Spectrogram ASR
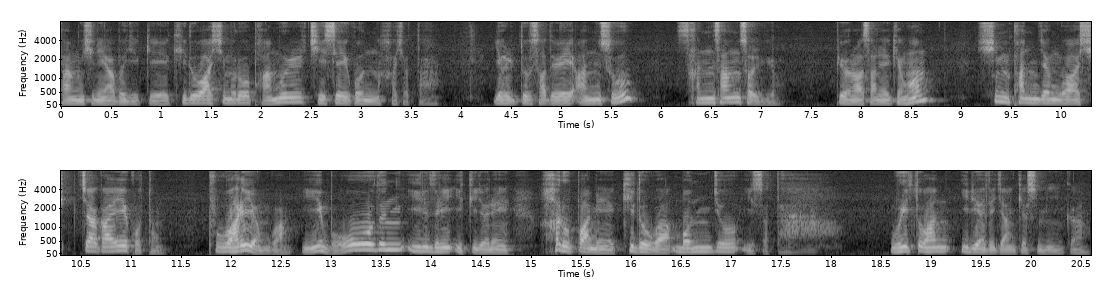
당신의 아버지께 기도하심으로 밤을 지새곤 하셨다. 열두 사도의 안수, 산상설교, 변화산의 경험, 심판정과 십자가의 고통, 부활의 영광, 이 모든 일들이 있기 전에 하룻밤에 기도가 먼저 있었다. 우리 또한 이래야 되지 않겠습니까?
